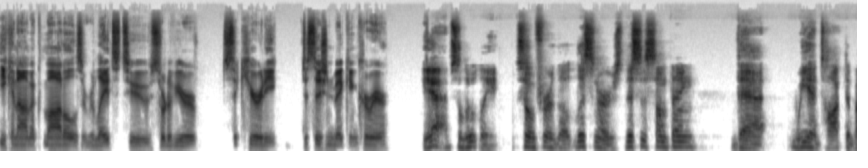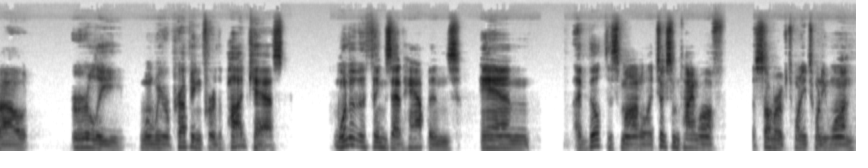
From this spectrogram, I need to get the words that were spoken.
economic model as it relates to sort of your security decision making career? Yeah, absolutely. So for the listeners, this is something that we had talked about early when we were prepping for the podcast one of the things that happens, and I built this model, I took some time off the summer of 2021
